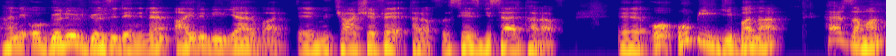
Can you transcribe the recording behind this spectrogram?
hani o gönül gözü denilen ayrı bir yer var. E, mükaşefe tarafı, sezgisel taraf. E, o, o bilgi bana her zaman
